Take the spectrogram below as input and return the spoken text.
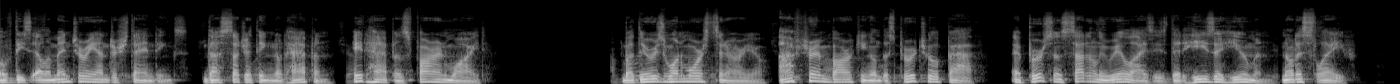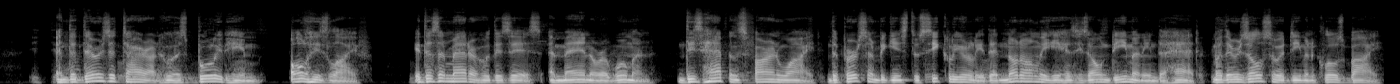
of these elementary understandings. Does such a thing not happen? It happens far and wide. But there is one more scenario. After embarking on the spiritual path, a person suddenly realizes that he is a human, not a slave, and that there is a tyrant who has bullied him all his life. It doesn't matter who this is, a man or a woman. This happens far and wide. The person begins to see clearly that not only he has his own demon in the head, but there is also a demon close by,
